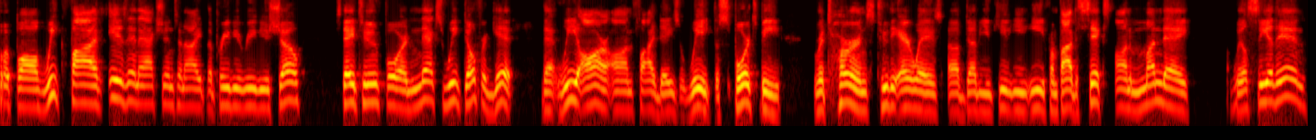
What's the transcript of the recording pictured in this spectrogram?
football week five is in action tonight, the preview review show. Stay tuned for next week. Don't forget that we are on five days a week. The sports beat returns to the airwaves of WQEE from five to six on Monday. We'll see you then.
